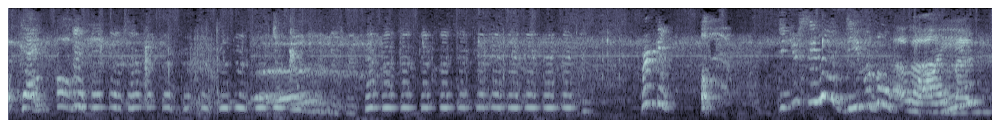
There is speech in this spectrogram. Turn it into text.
Okay. Freaking. Oh, did you see that D.Va go flying?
